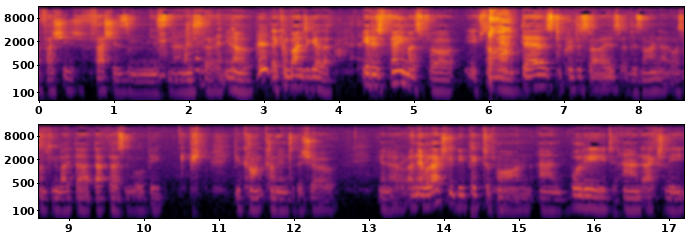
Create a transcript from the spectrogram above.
a fascismista. you know, they combine together. It is famous for if someone dares to criticize a designer or something like that, that person will be, you can't come into the show, you know. And they will actually be picked upon and bullied and actually,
